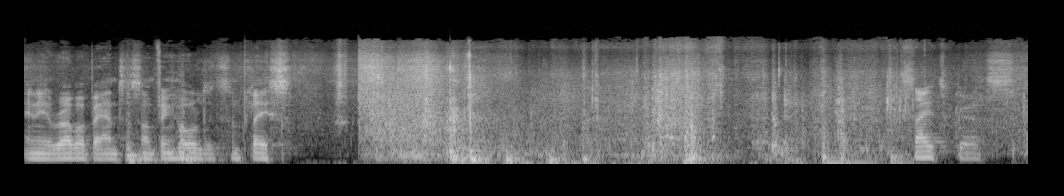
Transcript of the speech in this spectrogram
any rubber band or something hold it in place. Side skirts.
